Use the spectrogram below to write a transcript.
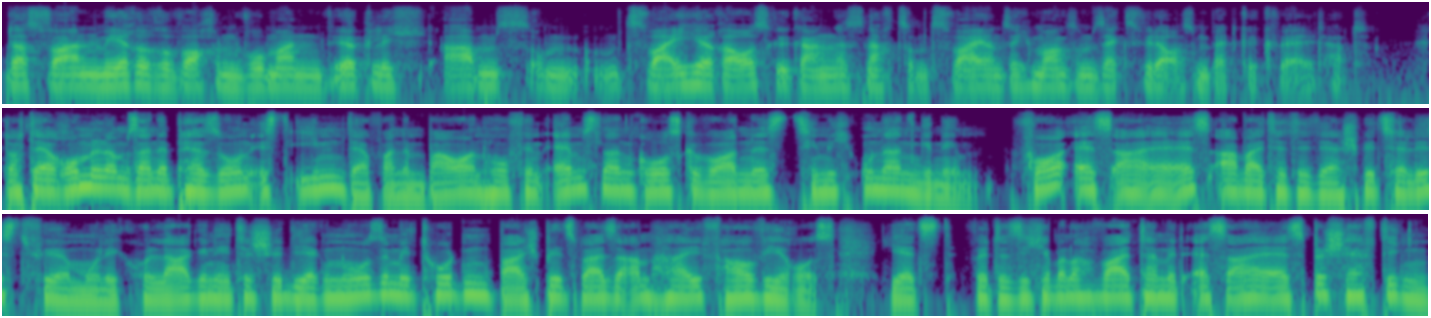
Das waren mehrere Wochen, wo man wirklich abends um, um zwei hier rausgegangen ist, nachts um zwei und sich morgens um sechs wieder aus dem Bett gequält hat. Doch der Rummel um seine Person ist ihm, der auf einem Bauernhof im Emsland groß geworden ist, ziemlich unangenehm. Vor SARS arbeitete der Spezialist für molekulargenetische Diagnosemethoden beispielsweise am HIV-Virus. Jetzt wird er sich aber noch weiter mit SARS beschäftigen,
